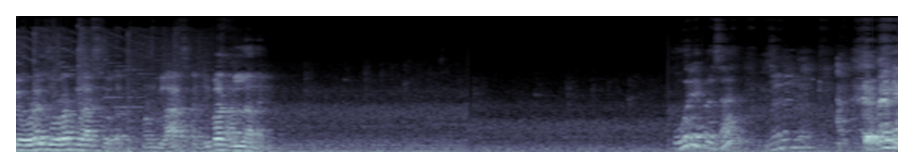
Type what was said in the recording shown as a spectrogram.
एवढ्या जोरात ग्लास होता पण ग्लास अजिबात हल्ला नाही. हो रे प्रसाद हे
